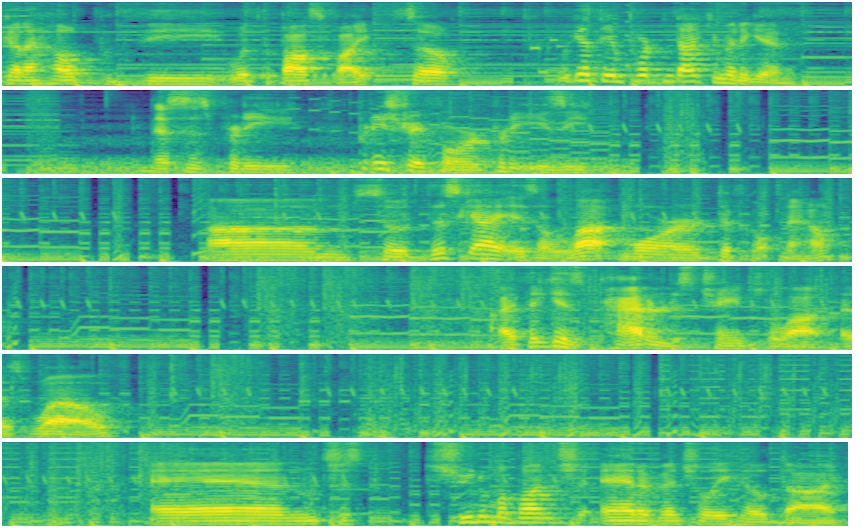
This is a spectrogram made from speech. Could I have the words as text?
gonna help the with the boss fight. So we get the important document again. This is pretty pretty straightforward, pretty easy. Um, so this guy is a lot more difficult now. I think his pattern has changed a lot as well. And just shoot him a bunch and eventually he'll die.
